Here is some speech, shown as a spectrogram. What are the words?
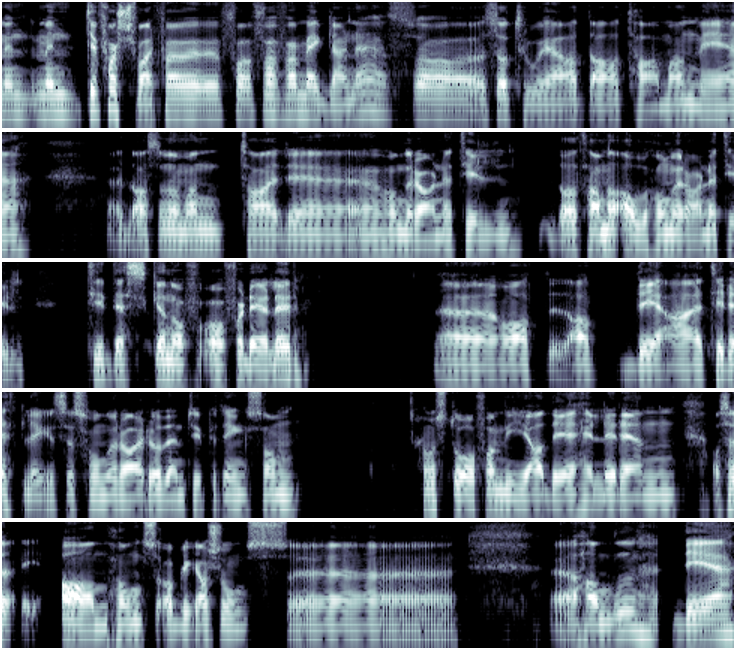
men, men til forsvar for, for, for, for meglerne, så, så tror jeg at da tar man med Altså når man tar eh, honorarene til Da tar man alle honorarene til, til desken og, og fordeler. Eh, og at, at det er tilretteleggelseshonorarer og den type ting som, som står for mye av det heller enn altså annenhånds obligasjonshandel. det,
